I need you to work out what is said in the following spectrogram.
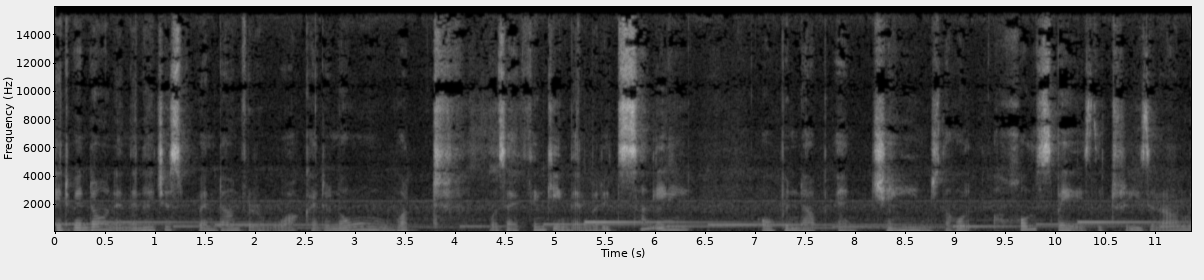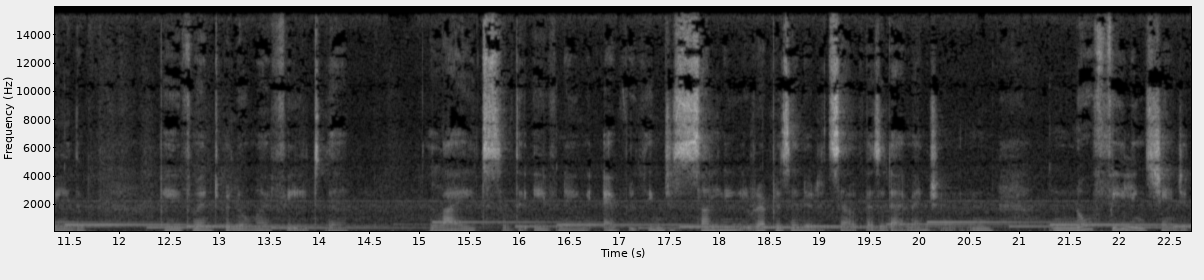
it went on, and then I just went down for a walk. I don't know what was I thinking then, but it suddenly opened up and changed the whole whole space, the trees around me, the pavement below my feet, the lights of the evening, everything just suddenly represented itself as a dimension. No feelings changed. It,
